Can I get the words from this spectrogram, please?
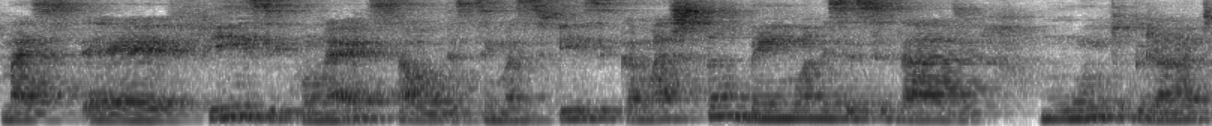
mais é, físico, né, de saúde assim mais física, mas também uma necessidade muito grande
